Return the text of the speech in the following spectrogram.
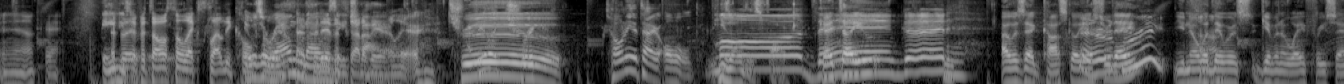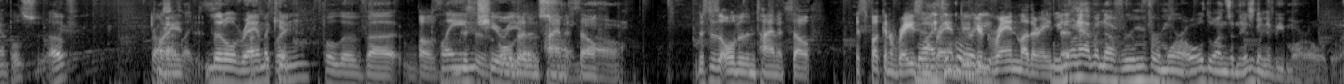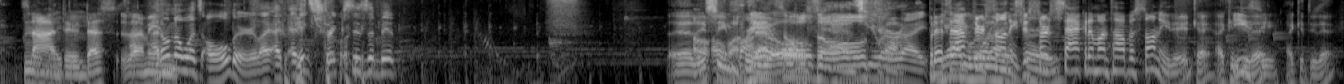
Yeah, okay. 80s If, if it's or also like slightly was culturally around when I sensitive, was a it's gotta be earlier. True. Tony the Tiger old. He's old as fuck. Can I tell you- than Good. I was at Costco yesterday. Right. You know what they were giving away free samples of? Probably Wait. like- Little ramekin full of uh, Oh, plain this is Cheerios. older than time Oh, itself. no. This is older than time itself. It's fucking raisin Well, I bran, think dude. we're Your grandmother ate We this. don't have enough room for more old ones, and there's going to be more old ones. nah, might dude. be. That's. I mean, I don't know what's older. Like I, I think Trix is a bit. Uh, they Oh, seem wow. pretty Yeah, old. so- Old so. You were right. But it's You're after Sonny. Just start stacking them on top of Sonny, dude. Okay, I can Easy. do that. I could do that.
